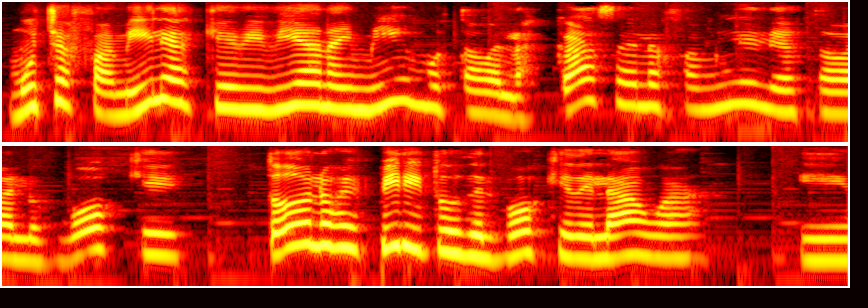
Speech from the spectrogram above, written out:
muchas familias que vivían ahí mismo, estaban las casas de las familias, estaban los bosques, todos los espíritus del bosque, del agua, y,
